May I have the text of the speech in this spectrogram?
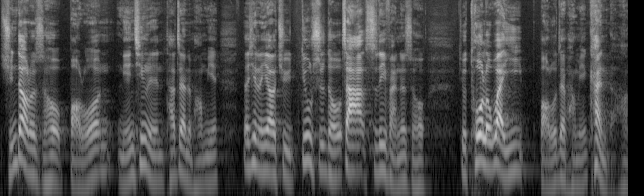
寻道的时候，保罗年轻人他站在旁边，那些人要去丢石头扎斯蒂凡的时候，就脱了外衣，保罗在旁边看的哈。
